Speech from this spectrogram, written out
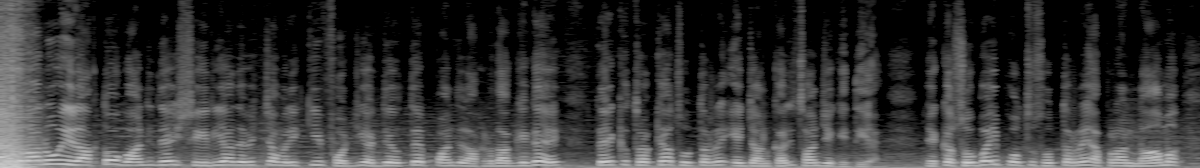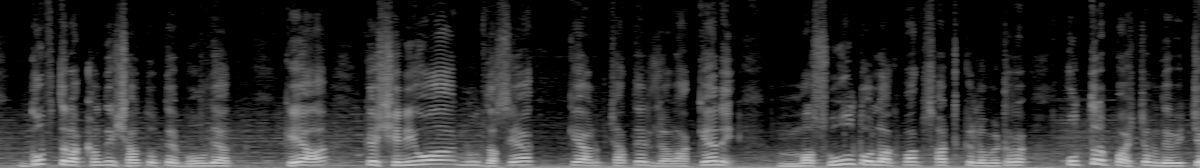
ਐਤਵਾਰ ਨੂੰ ਇਰਾਕ ਤੋਂ ਗਵਾਂਢੀ ਦੇਸ਼ ਸੀਰੀਆ ਦੇ ਵਿੱਚ ਅਮਰੀਕੀ ਫੌਜੀ ਅੱਡੇ ਉੱਤੇ ਪੰਜ ਰੱਖ ਦਾਗੇ ਗਏ ਤੇ ਇੱਕ ਸੁਰੱਖਿਆ ਸੂਤਰ ਨੇ ਇਹ ਜਾਣਕਾਰੀ ਸਾਂਝੀ ਕੀਤੀ ਹੈ। ਇੱਕ ਸੂਬਾਈ ਪੁਲਿਸ ਸੂਤਰ ਨੇ ਆਪਣਾ ਨਾਮ ਗੁਪਤ ਰੱਖਣ ਦੀ ਸ਼ਰਤ ਉੱਤੇ ਬੋਲਦਿਆਂ ਕਿਹਾ ਕਿ ਸ਼ਨੀਵਾ ਨੂੰ ਦੱਸਿਆ ਕਿ ਅਣਪਛਾਤੇ ਲੜਾਕਿਆਂ ਨੇ ਮਸੂਲ ਤੋਂ ਲਗਭਗ 60 ਕਿਲੋਮੀਟਰ ਉੱਤਰ ਪੱਛਮ ਦੇ ਵਿੱਚ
